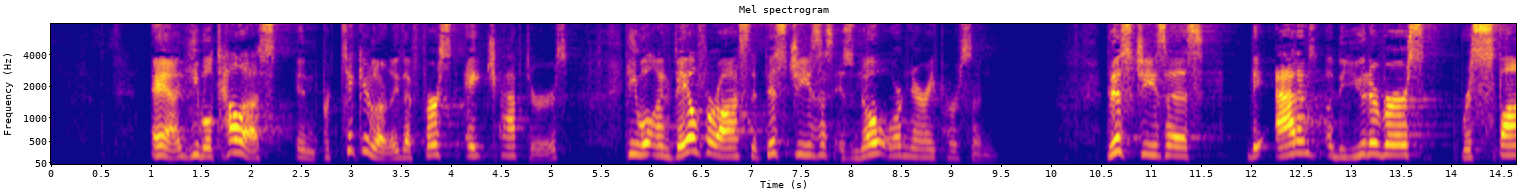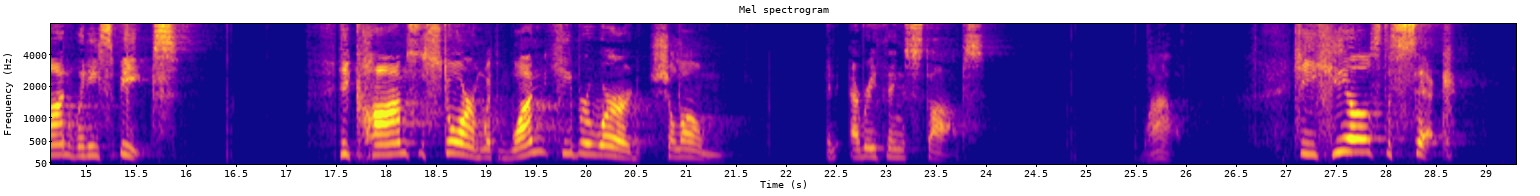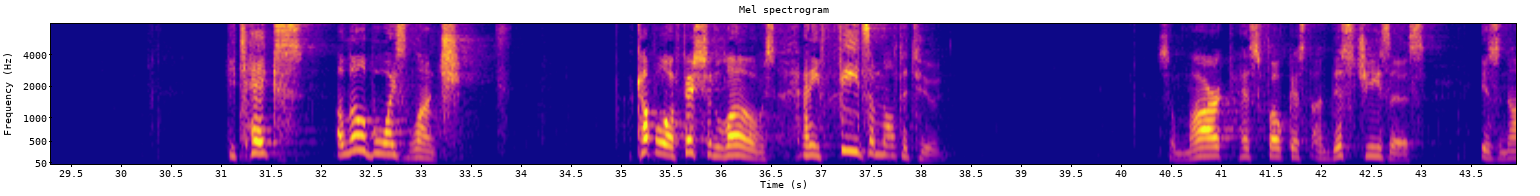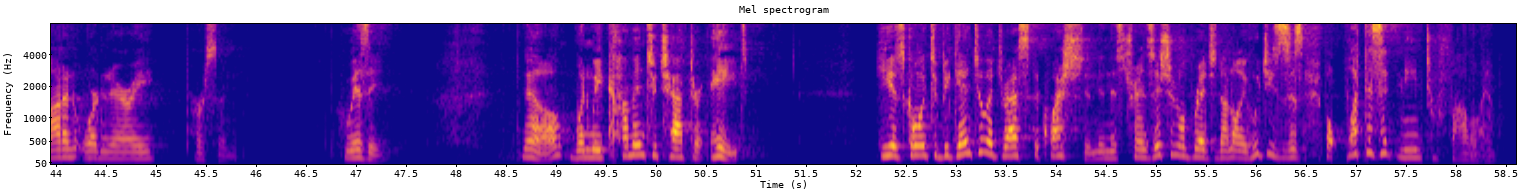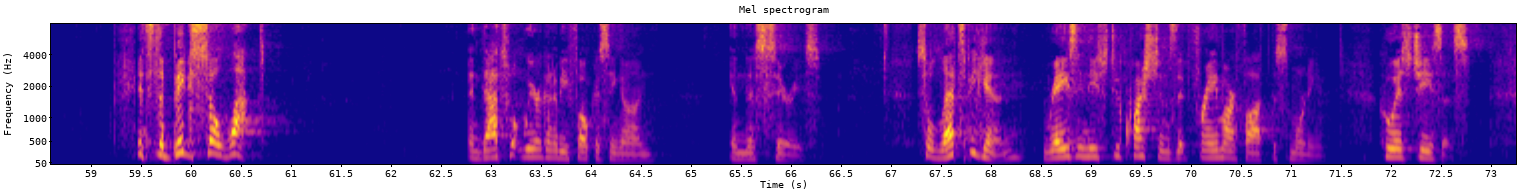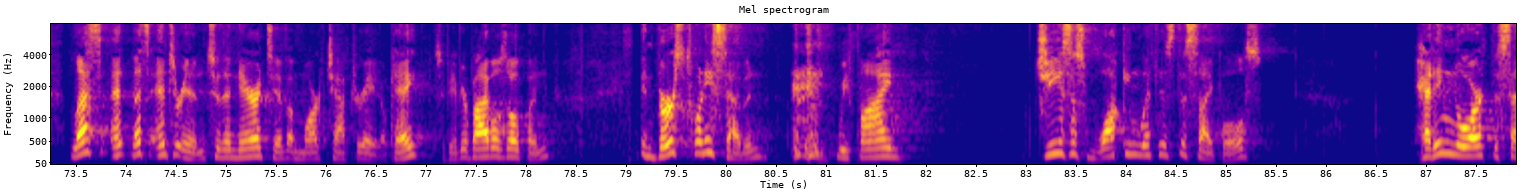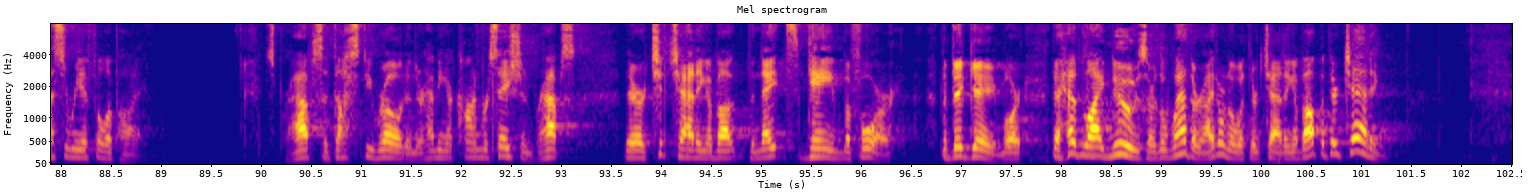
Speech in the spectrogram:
And he will tell us, in particularly the first eight chapters, he will unveil for us that this Jesus is no ordinary person. This Jesus, the atoms of the universe respond when he speaks. He calms the storm with one Hebrew word, shalom, and everything stops. Wow. He heals the sick. He takes a little boy's lunch, a couple of fish and loaves, and he feeds a multitude. So Mark has focused on this Jesus is not an ordinary person. Who is he? Now, when we come into chapter 8, he is going to begin to address the question in this transitional bridge not only who Jesus is, but what does it mean to follow him? It's the big so what. And that's what we're going to be focusing on in this series. So let's begin raising these two questions that frame our thought this morning Who is Jesus? Let's, let's enter into the narrative of Mark chapter 8, okay? So if you have your Bibles open, in verse 27, we find Jesus walking with his disciples, heading north to Caesarea Philippi. It's perhaps a dusty road, and they're having a conversation. Perhaps they're chit chatting about the night's game before, the big game, or the headline news, or the weather. I don't know what they're chatting about, but they're chatting.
